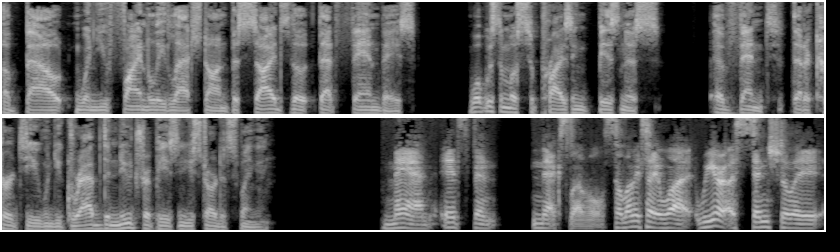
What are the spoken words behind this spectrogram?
about when you finally latched on besides the, that fan base? What was the most surprising business event that occurred to you when you grabbed the new trapeze and you started swinging? Man, it's been next level. So let me tell you what, we are essentially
